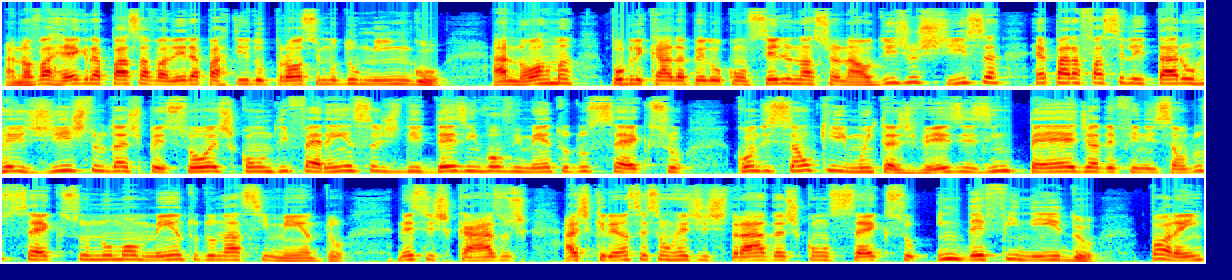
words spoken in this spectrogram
A nova regra passa a valer a partir do próximo domingo. A norma, publicada pelo Conselho Nacional de Justiça, é para facilitar o registro das pessoas com diferenças de desenvolvimento do sexo, condição que muitas vezes impede a definição do sexo no momento do nascimento. Nesses casos, as crianças são registradas com sexo indefinido. Porém,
